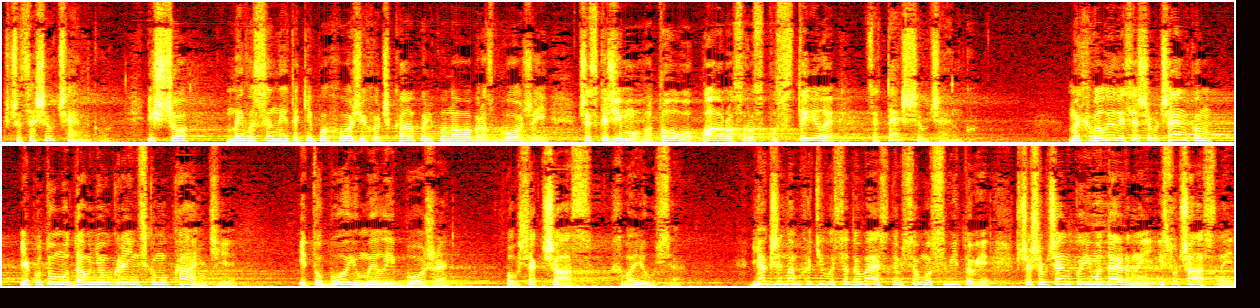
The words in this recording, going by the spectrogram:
що це Шевченко, і що ми восени такі похожі, хоч капельку на образ Божий, чи, скажімо, готово, парус розпустили. Це теж Шевченко. Ми хвалилися Шевченком, як у тому давньоукраїнському канті, і тобою, милий Боже, повсякчас хвалюся. Як же нам хотілося довести всьому світові, що Шевченко і модерний, і сучасний,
